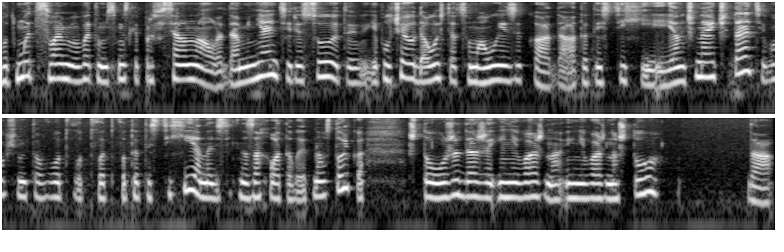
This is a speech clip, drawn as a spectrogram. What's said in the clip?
вот мы с вами в этом смысле профессионалы, профессионалы, да, меня интересует, я получаю удовольствие от самого языка, да, от этой стихии. Я начинаю читать, и, в общем-то, вот, вот, вот, вот эта стихия, она действительно захватывает настолько, что уже даже и не важно, и не важно что, да,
